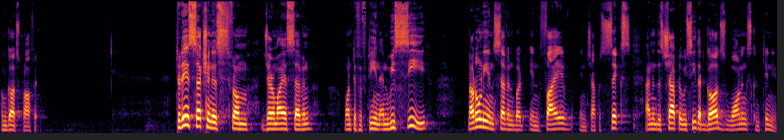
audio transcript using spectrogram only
from God's prophet. Today's section is from Jeremiah 7 1 to 15, and we see not only in 7, but in 5, in chapter 6, and in this chapter, we see that God's warnings continue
